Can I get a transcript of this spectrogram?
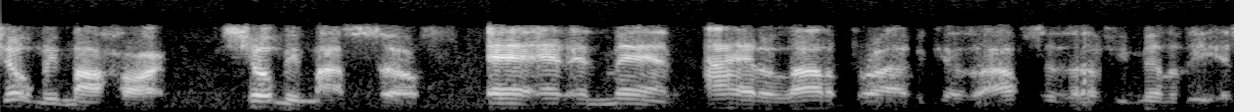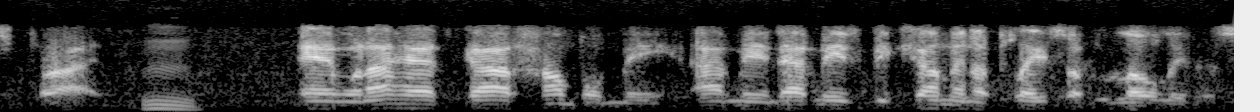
show me my heart, show me myself. And, and, and man, I had a lot of pride because the opposite of humility is pride. Mm. And when I had God humble me, I mean, that means becoming a place of lowliness.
